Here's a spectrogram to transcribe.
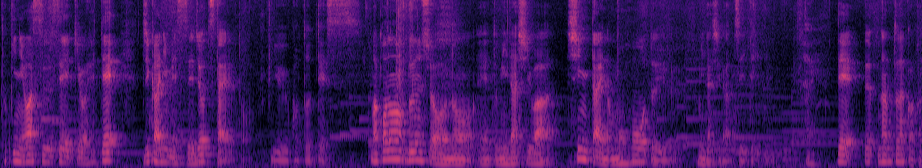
時には数世紀を経て直にメッセージを伝えるということです、まあ、この文章の、えー、と見出しは「身体の模倣」という見出しがついている。はい。でえなんとなく分かっ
